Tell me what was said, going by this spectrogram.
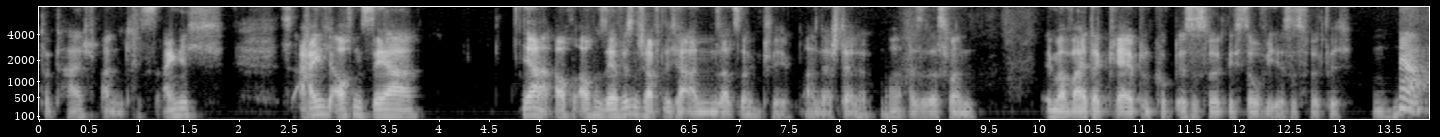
total spannend. Das ist eigentlich, ist eigentlich auch ein sehr, ja, auch, auch ein sehr wissenschaftlicher Ansatz irgendwie an der Stelle. Ne? Also, dass man immer weiter gräbt und guckt, ist es wirklich so, wie ist es wirklich? Mhm. Ja.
